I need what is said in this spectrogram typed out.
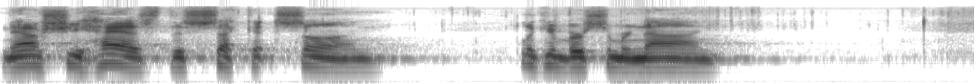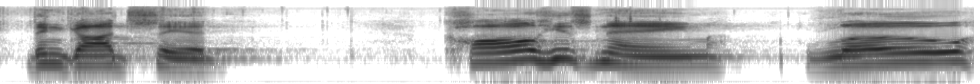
now she has this second son. Look in verse number nine. Then God said, Call his name Lo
